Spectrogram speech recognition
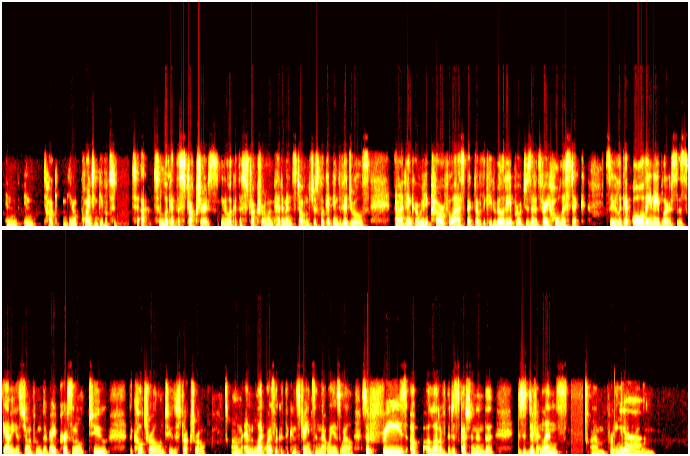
in in talking, you know, pointing people to to, uh, to look at the structures, you know, look at the structural impediments, don't just look at individuals. And I think a really powerful aspect of the capability approach is that it's very holistic. So you look at all the enablers, as Gabi has shown, from the very personal to the cultural and to the structural. Um, and likewise look at the constraints in that way as well. So it frees up a lot of the discussion and the it's just a different lens um, for yeah.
